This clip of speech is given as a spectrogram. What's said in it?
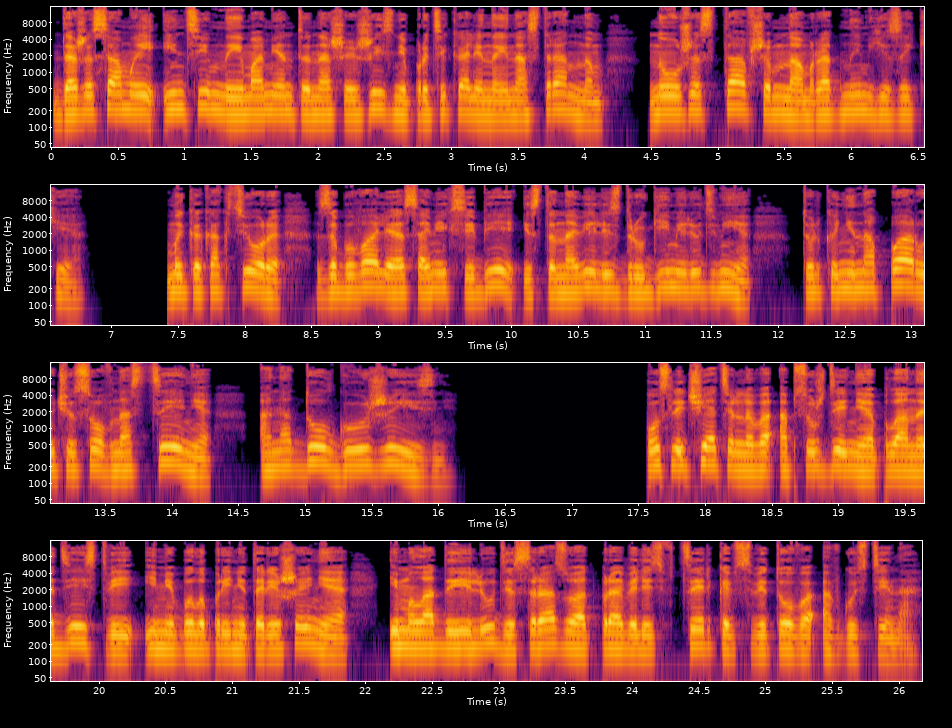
Даже самые интимные моменты нашей жизни протекали на иностранном, но уже ставшем нам родным языке. Мы, как актеры, забывали о самих себе и становились другими людьми, только не на пару часов на сцене, а на долгую жизнь. После тщательного обсуждения плана действий ими было принято решение, и молодые люди сразу отправились в церковь святого Августина.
